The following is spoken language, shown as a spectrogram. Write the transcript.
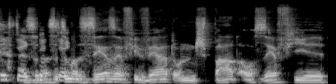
richtig, also das richtig. ist immer sehr, sehr viel wert wert und spart auch sehr viel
